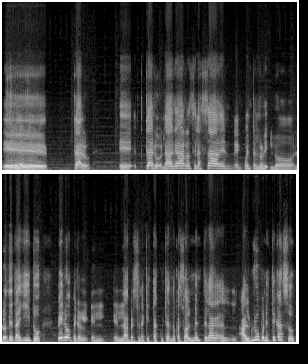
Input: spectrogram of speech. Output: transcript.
Eh, claro. Eh, claro, la agarran, se la saben, encuentran los detallitos, pero, pero la persona que está escuchando casualmente al grupo en este caso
